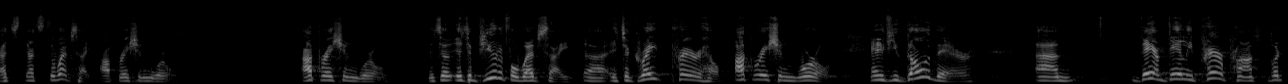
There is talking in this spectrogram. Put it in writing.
that's, that's the website, Operation World. Operation World. It's a, it's a beautiful website. Uh, it's a great prayer help, Operation World. And if you go there, um, they have daily prayer prompts, but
